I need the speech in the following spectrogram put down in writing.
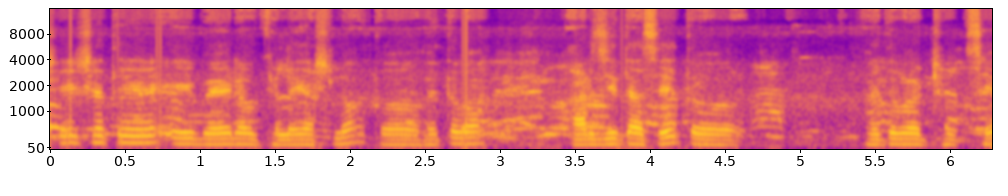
সেই সাথে এই ভাইয়েরাও খেলে আসলো, তো হয়তোবা হার জিত আছে তো হয়তোবা ঠকছে।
